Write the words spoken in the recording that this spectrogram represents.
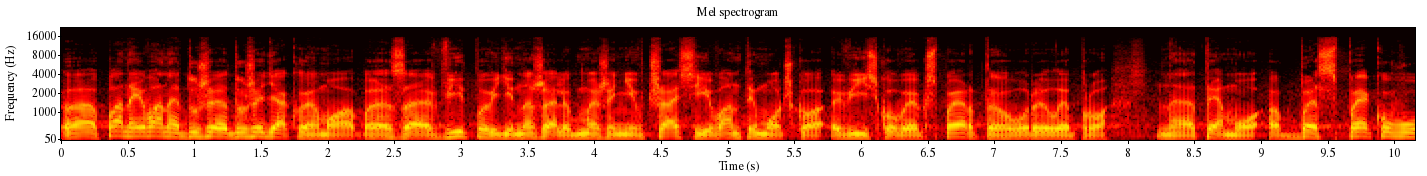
Е, Пане Іване, дуже дуже дякуємо е, за відповіді. На жаль, обмежені в часі. Іван Тимочко, військовий експерт, говорили про е, тему безпекову.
